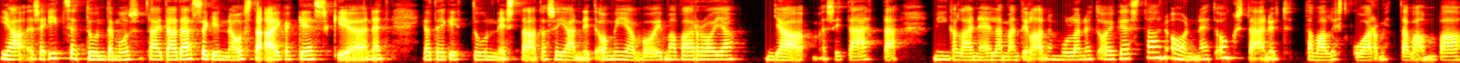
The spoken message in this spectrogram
ja se itsetuntemus taitaa tässäkin nousta aika keskiöön, että jotenkin tunnistaa tosiaan niitä omia voimavaroja, ja sitä, että minkälainen elämäntilanne mulla nyt oikeastaan on, että onko tämä nyt tavallista kuormittavampaa.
